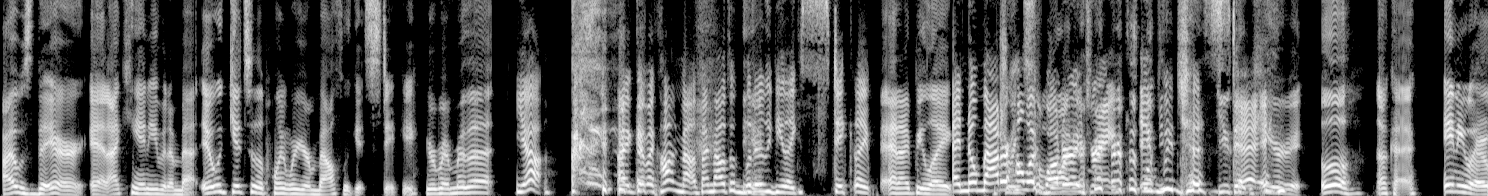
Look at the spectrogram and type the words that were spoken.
I was there and I can't even imagine. It would get to the point where your mouth would get sticky. You remember that? Yeah. I get my cotton mouth. My mouth would literally be like stick like And I'd be like, and no matter how much some water, I drank, it would just you stay. could hear it. Ugh. Okay. Anyway,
